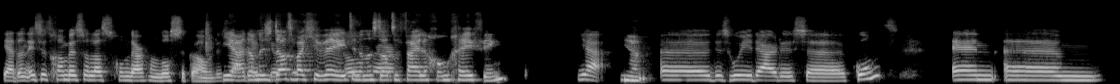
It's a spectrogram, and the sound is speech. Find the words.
ja, dan is het gewoon best wel lastig om daarvan los te komen. Dus ja, dan is dat wat je weet en dan is dat een veilige omgeving. Ja, ja. Uh, dus hoe je daar dus uh, komt. En um,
